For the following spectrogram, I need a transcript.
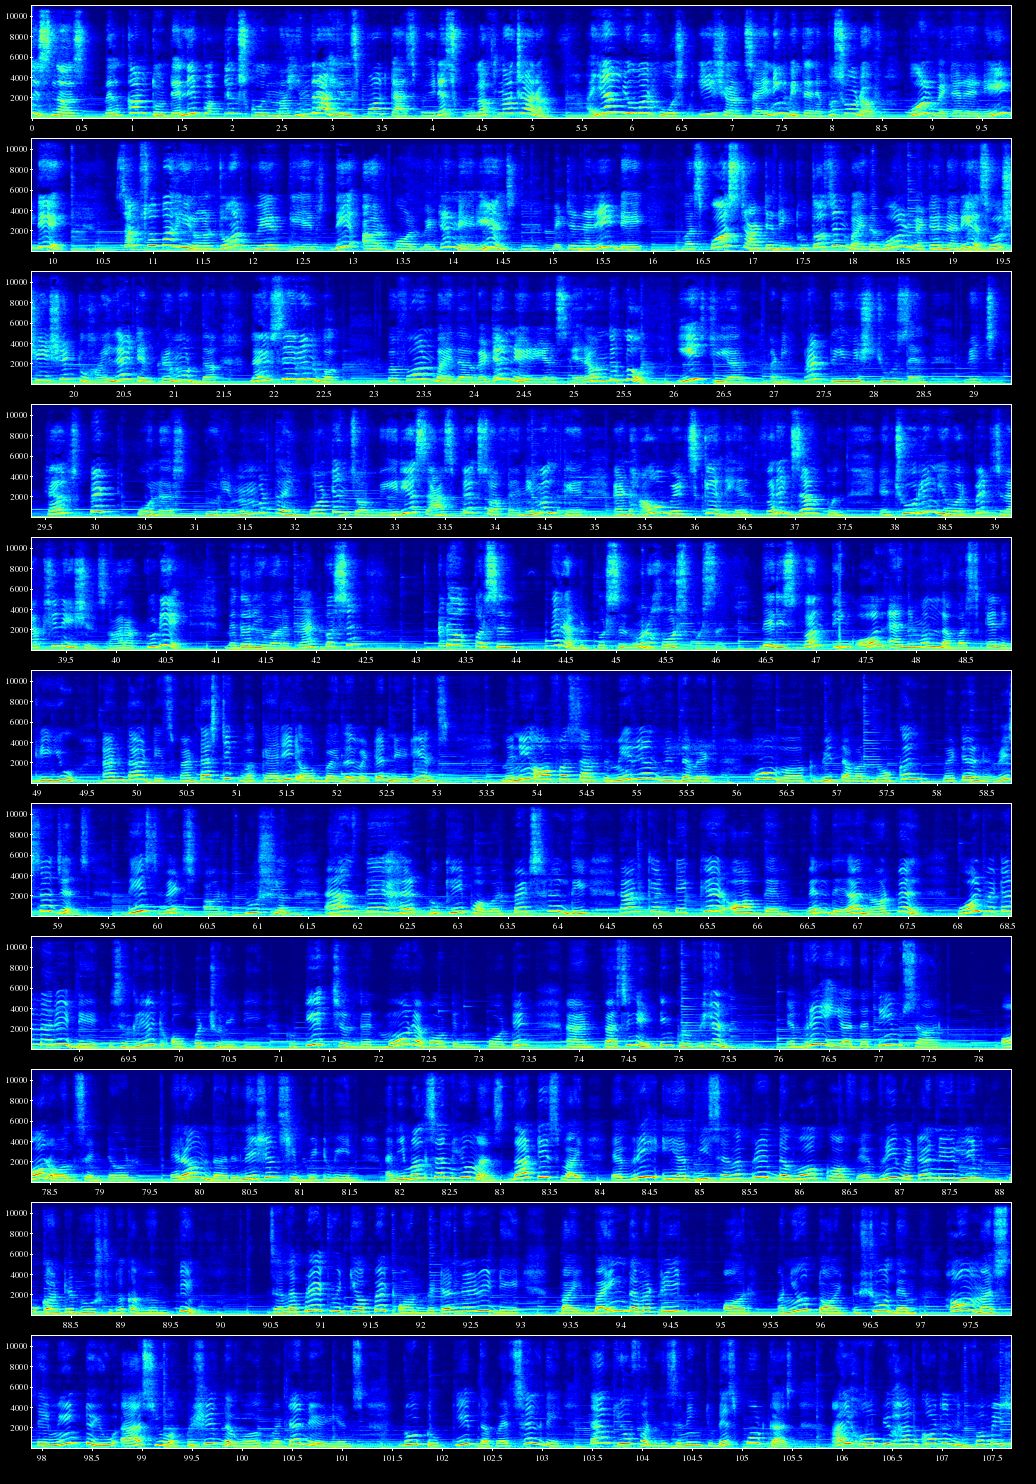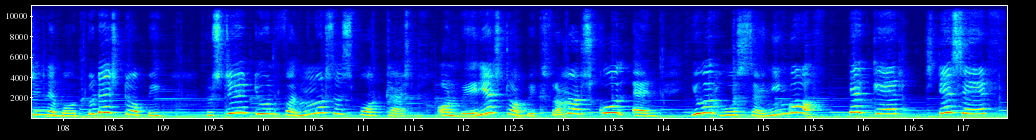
listeners, welcome to Delhi Public School Mahendra Hills podcast feeder School of Nacharam. I am your host Ishaan signing with an episode of World Veterinary Day. Some superheroes don't wear capes, they are called veterinarians. Veterinary Day was first started in 2000 by the World Veterinary Association to highlight and promote the life-saving work performed by the veterinarians around the globe. Each year, a different theme is chosen which helps pet owners to remember the importance of various aspects of animal care and how vets can help. For example, ensuring your pet's vaccinations are up to date. Whether you are a cat person, a dog person, a rabbit person, or a horse person, there is one thing all animal lovers can agree you, and that is fantastic work carried out by the veterinarians. Many of us are familiar with the vets who work with our local veterinary surgeons. These vets are crucial as they help to keep our pets healthy and can take care of them when they are not well. World Veterinary Day is a great opportunity to teach children more about an important and fascinating profession. Every year, the teams are, are all centered around the relationship between animals and humans. That is why every year we celebrate the work of every veterinarian who contributes to the community. Celebrate with your pet on Veterinary Day by buying them a treat or a new toy to show them how much they mean to you as you appreciate the work veterinarians do to keep the pets healthy. Thank you for listening to this podcast. I hope you have gotten information about today's topic to stay tuned for more such podcasts on various topics from our school and your host signing off. Take care, stay safe.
